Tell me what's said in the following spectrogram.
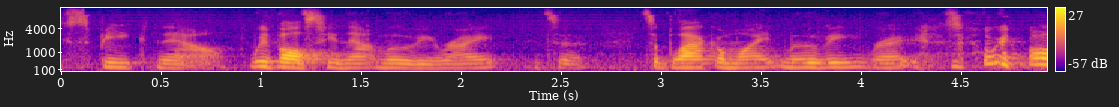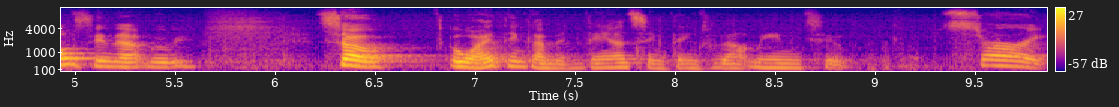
speak now. We've all seen that movie, right? It's a, it's a black and white movie, right? So we've all seen that movie. So, oh, I think I'm advancing things without meaning to. Sorry.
